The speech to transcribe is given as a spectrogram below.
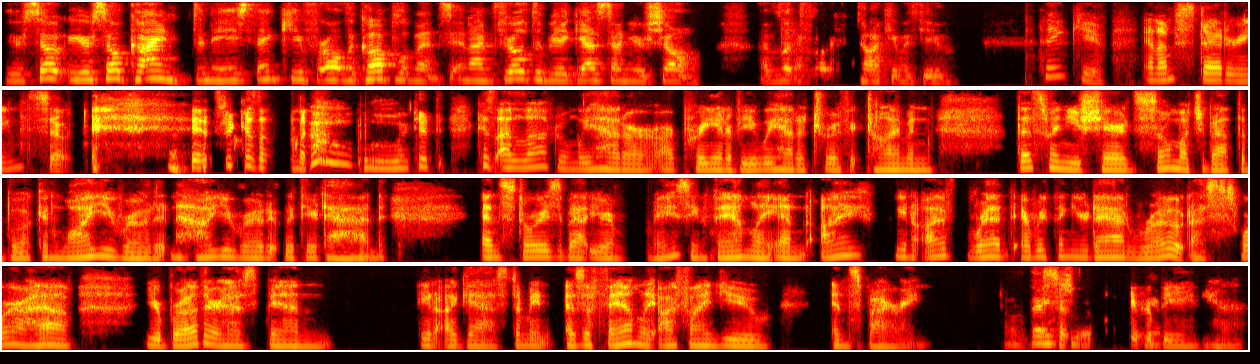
You're so you're so kind, Denise. Thank you for all the compliments, and I'm thrilled to be a guest on your show. I've looked forward to talking with you. Thank you. And I'm stuttering, so it's because I'm like, oh, I get because I loved when we had our our pre-interview. We had a terrific time, and that's when you shared so much about the book and why you wrote it and how you wrote it with your dad and stories about your amazing family. And I, you know, I've read everything your dad wrote. I swear I have. Your brother has been, you know, a guest. I mean, as a family, I find you inspiring. Oh, thank so you. Thank you for being here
